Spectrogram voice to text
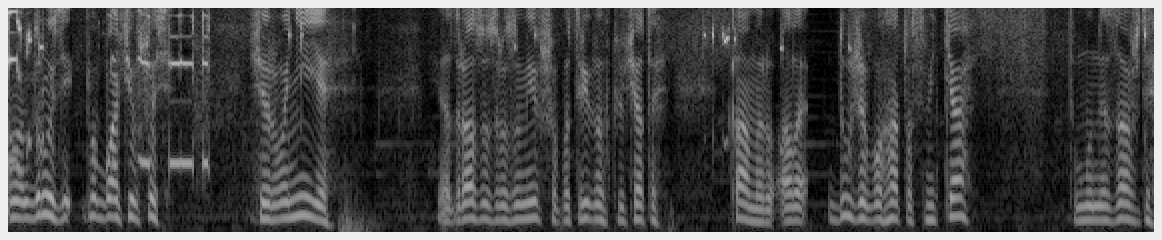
О, друзі, побачив щось червоніє. І одразу зрозумів, що потрібно включати камеру, але дуже багато сміття, тому не завжди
